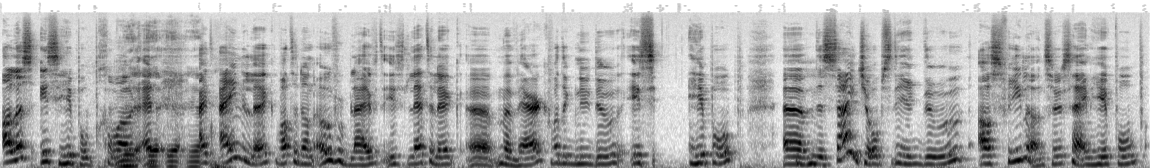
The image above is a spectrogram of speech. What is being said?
alles is hip-hop gewoon. Ja, en ja, ja, ja. uiteindelijk, wat er dan overblijft, is letterlijk eh, mijn werk. Wat ik nu doe, is hip-hop. Eh, Mhm. De sidejobs die ik doe als freelancer zijn hip-hop.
